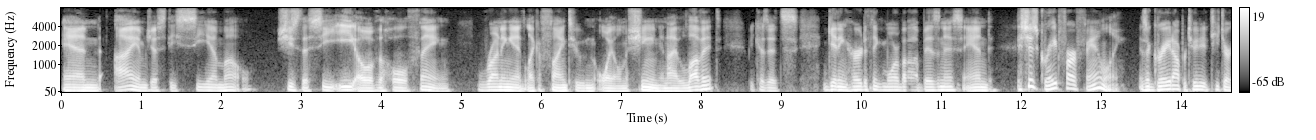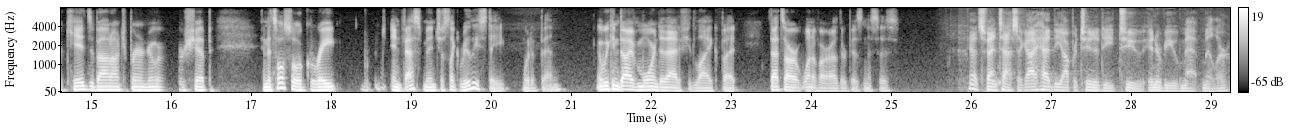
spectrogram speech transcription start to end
and I am just the CMO. She's the CEO of the whole thing, running it like a fine tuned oil machine. And I love it because it's getting her to think more about business and it's just great for our family. It's a great opportunity to teach our kids about entrepreneurship and it's also a great investment just like real estate would have been. And we can dive more into that if you'd like, but that's our one of our other businesses. Yeah, it's fantastic. I had the opportunity to interview Matt Miller,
